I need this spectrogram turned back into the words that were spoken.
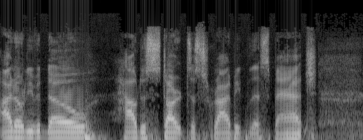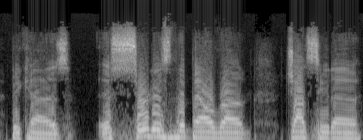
I don't even know how to start describing this match because as soon as the bell rung, John Cena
